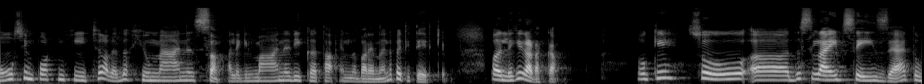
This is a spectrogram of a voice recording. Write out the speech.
മോസ്റ്റ് ഇമ്പോർട്ടന്റ് ഫീച്ചർ അതായത് ഹ്യൂമാനിസം അല്ലെങ്കിൽ മാനവികത എന്ന് പറയുന്നതിനെ പറ്റിയിട്ടായിരിക്കും. അപ്പോൾ അതിലേക്ക് കടക്കാം. Okay so the slide slide that the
